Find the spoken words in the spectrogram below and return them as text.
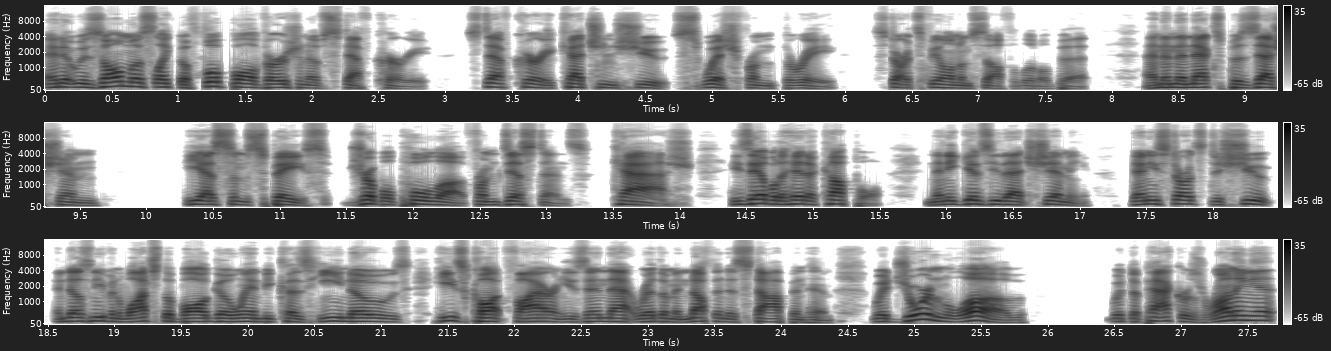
and it was almost like the football version of Steph Curry. Steph Curry catch and shoot, swish from three, starts feeling himself a little bit. And then the next possession, he has some space, dribble pull up from distance, cash. He's able to hit a couple. And then he gives you that shimmy. Then he starts to shoot and doesn't even watch the ball go in because he knows he's caught fire and he's in that rhythm and nothing is stopping him. With Jordan Love, with the Packers running it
